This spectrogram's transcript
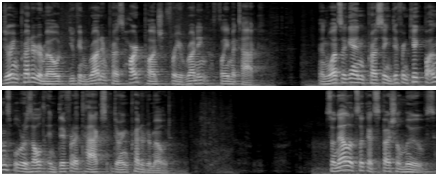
During Predator mode, you can run and press hard punch for a running flame attack. And once again, pressing different kick buttons will result in different attacks during Predator mode. So now let's look at special moves.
